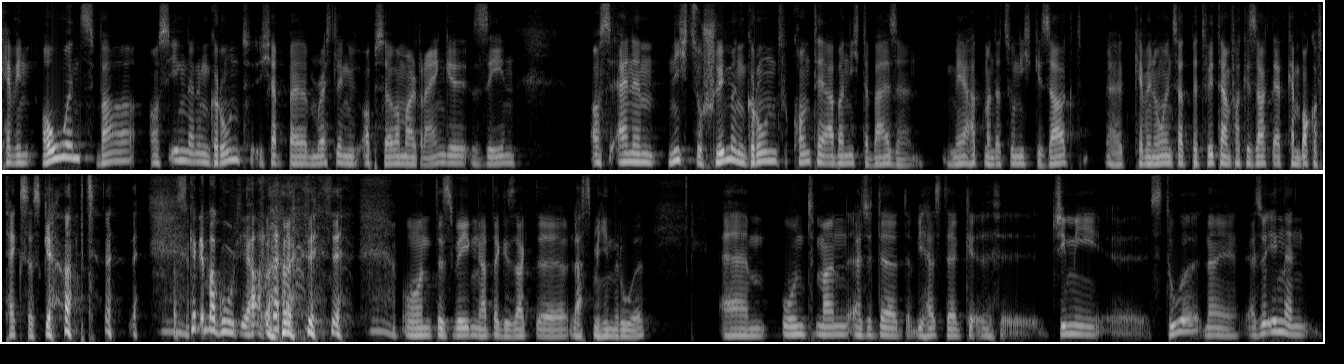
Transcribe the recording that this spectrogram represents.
Kevin Owens war aus irgendeinem Grund, ich habe beim Wrestling Observer mal reingesehen, aus einem nicht so schlimmen Grund konnte er aber nicht dabei sein. Mehr hat man dazu nicht gesagt. Äh, Kevin Owens hat bei Twitter einfach gesagt, er hat keinen Bock auf Texas gehabt. Das geht immer gut, ja. und deswegen hat er gesagt, äh, lasst mich in Ruhe. Ähm, und man, also der, der, wie heißt der, äh, Jimmy äh, Stewart, nein, also irgendein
